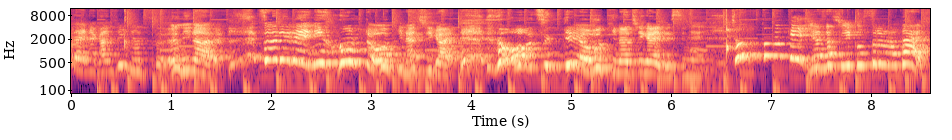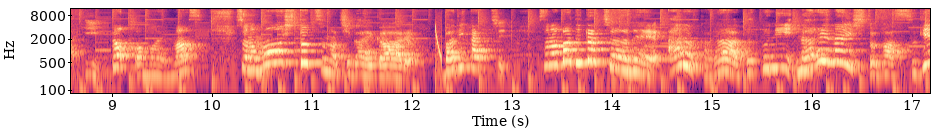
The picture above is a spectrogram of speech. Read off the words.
たいな感じになる。きな違い。すっげえ大きな違いですね。ちょっとだけ優しくするのがいいと思います。そのもう一つの違いがある。バディタッチ。そのバディタッチはねあるから逆に慣れない人がすげえ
